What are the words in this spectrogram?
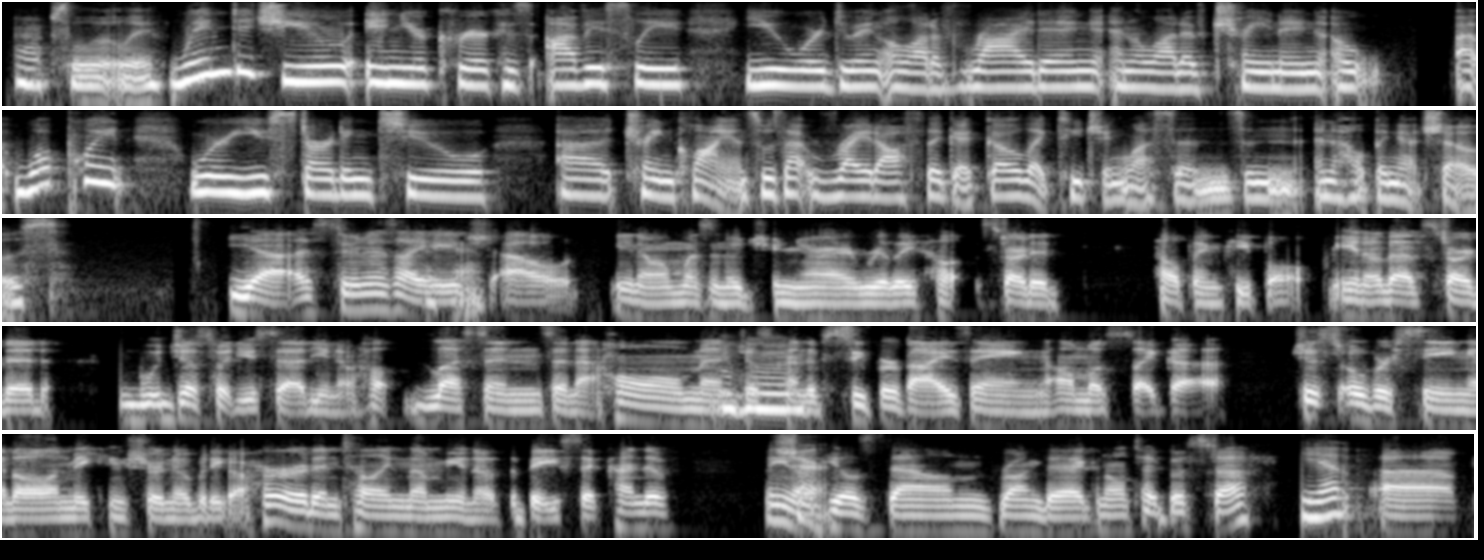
Absolutely. When did you in your career, because obviously you were doing a lot of riding and a lot of training, uh, at what point were you starting to uh, train clients? Was that right off the get go, like teaching lessons and, and helping at shows? Yeah, as soon as I okay. aged out, you know, and wasn't a junior, I really hel- started helping people. You know, that started just what you said, you know, help, lessons and at home and mm-hmm. just kind of supervising, almost like a just overseeing it all and making sure nobody got hurt and telling them, you know, the basic kind of, you sure. know, heels down, wrong diagonal type of stuff. Yep. Um,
